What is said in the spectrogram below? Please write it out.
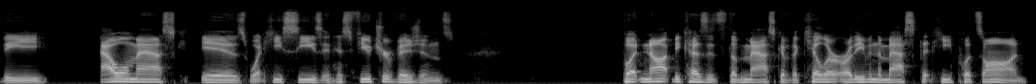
the owl mask is what he sees in his future visions but not because it's the mask of the killer or even the mask that he puts on.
